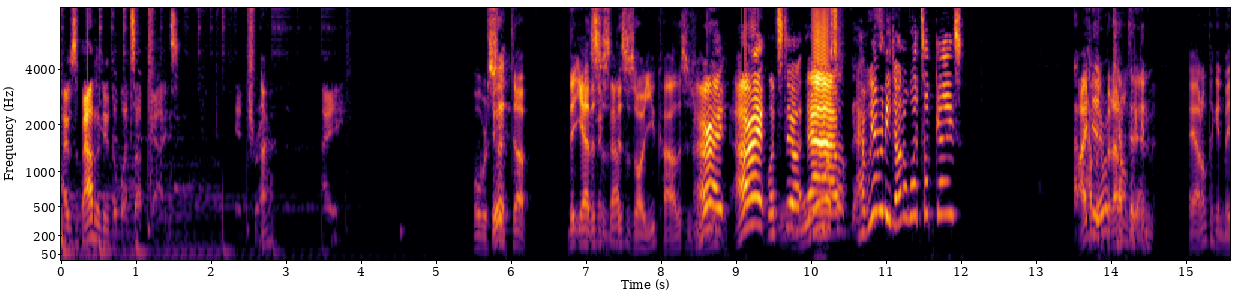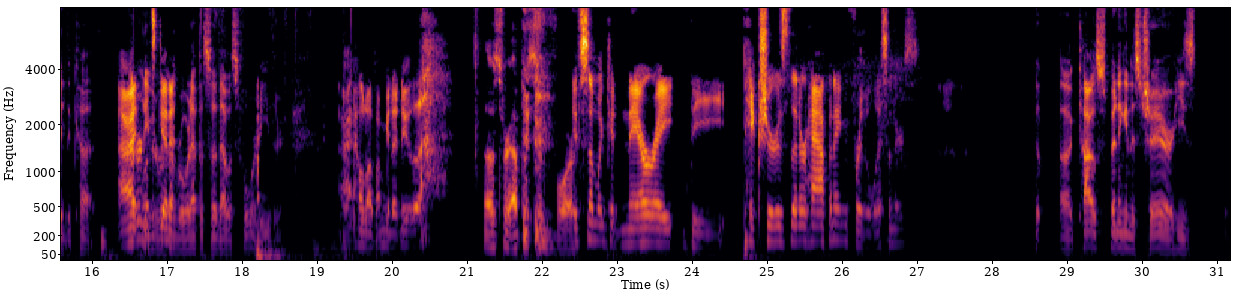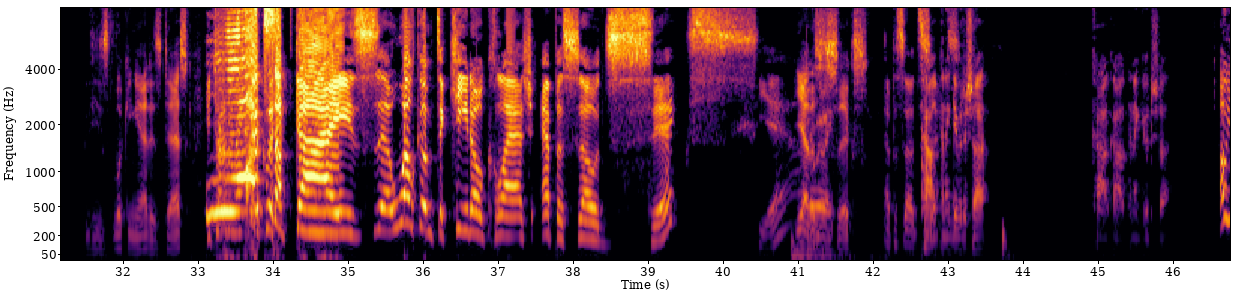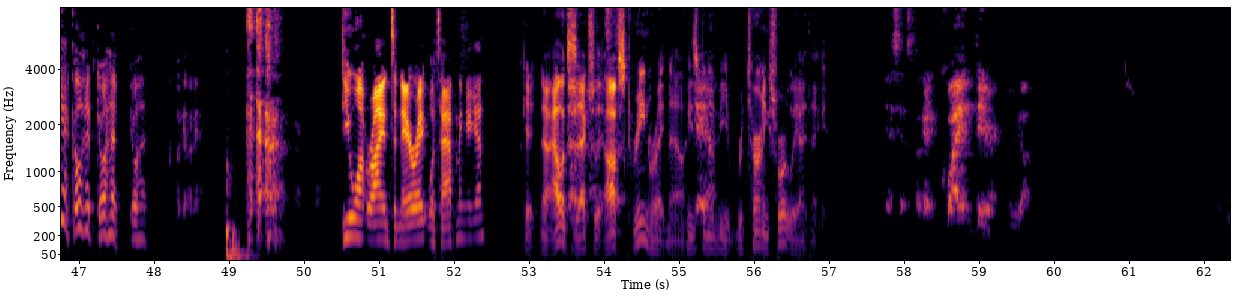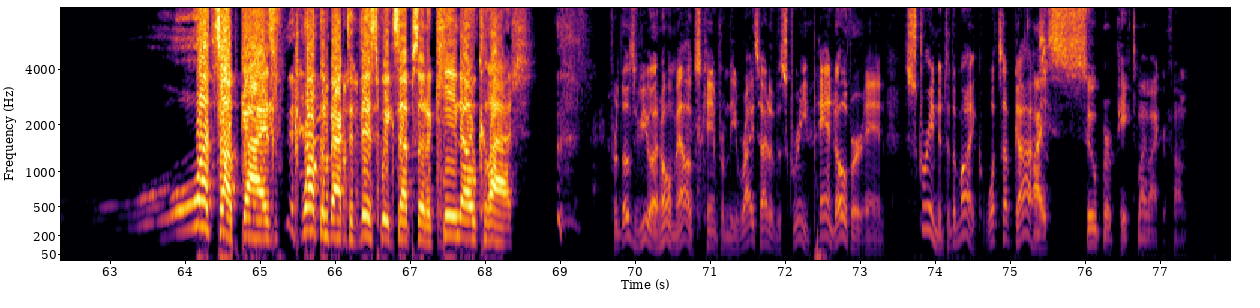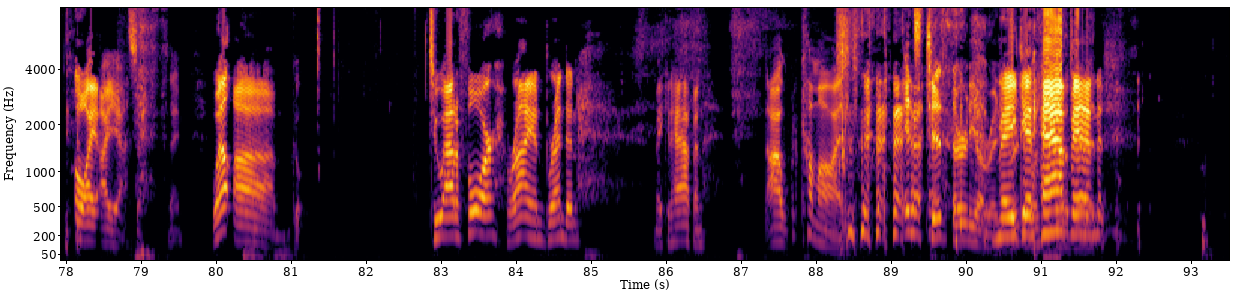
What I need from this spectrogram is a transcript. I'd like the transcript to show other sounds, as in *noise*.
I was about to do the "What's up, guys" intro. All right. I Well, we're Do it. synced up. Th- yeah, this Synced is up? this is all you, Kyle. This is your all right, movie. all right. Let's do it. What's Uh, up, have we already done a "What's up, guys"? I Have did, but I don't kept it think it. yeah, I don't think it made the cut. All right, I don't let's even get remember what episode that was for either. All right, hold up. I'm gonna do the. That was for episode four. If someone could narrate the pictures that are happening for the listeners. The, uh, Kyle's spinning in his chair. He's he's looking at his desk. He turns What's up, guys? Uh, welcome to Kino Clash episode six. Yeah, Yeah, this Wait, wait, is six. episode Kyle, six. can I give it a shot? Kyle, Kyle, can I give it a shot? Oh yeah, go ahead. Go ahead. Go ahead. Okay, okay. *coughs* Do you want Ryan to narrate what's happening again? Okay, now Alex is no, no, actually off not. screen right now. He's Yeah. going to be returning shortly, I think. Yes, yes. Okay, quiet in theater. Here we go. What's up, guys? Welcome back to this week's episode of Kino Clash. For those of you at home, Alex came from the right side of the screen, panned over, and screamed into the mic. What's up, guys? I super peaked my microphone. oh, I, I, yeah, same, same. Well, um, Cool. two out of four. Ryan, Brendan, make it happen. Oh, come on. *laughs* it's ten thirty already. Make it wants to go to happen.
